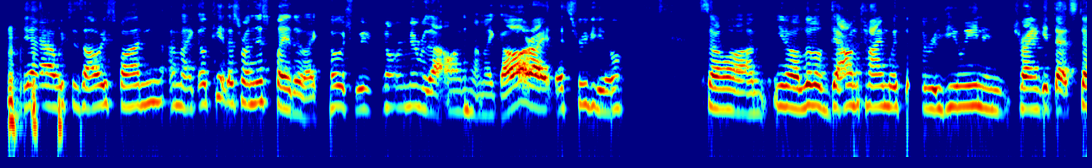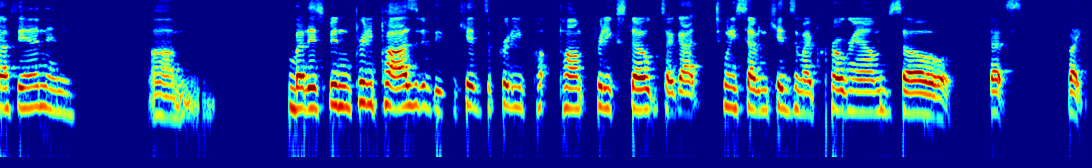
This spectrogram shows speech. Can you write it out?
yeah, which is always fun. I'm like, okay, let's run this play. They're like, coach, we don't remember that one. I'm like, all right, let's review. So, um, you know, a little downtime with the reviewing and trying to get that stuff in. And, um, but it's been pretty positive. The kids are pretty pumped, pretty stoked. I got 27 kids in my program. So that's like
